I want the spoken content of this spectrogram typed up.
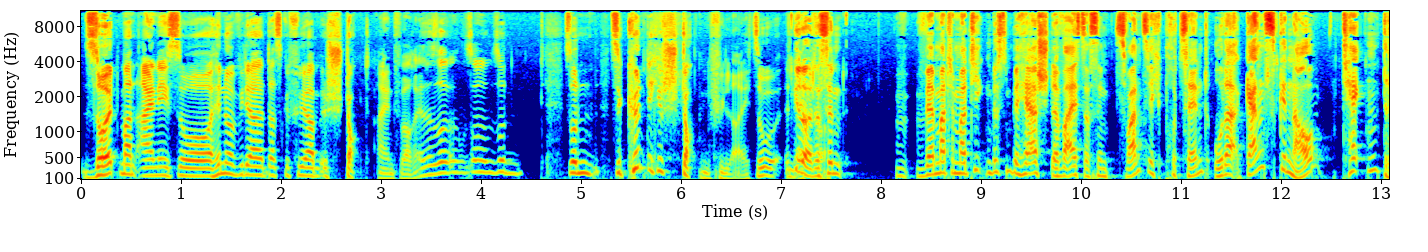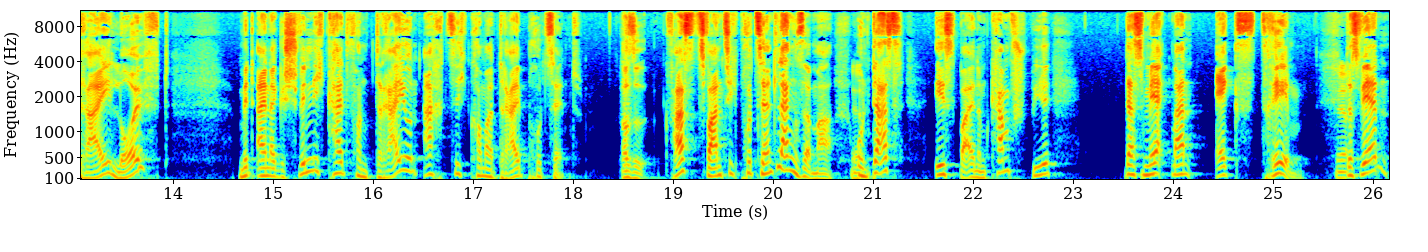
sollte man eigentlich so hin und wieder das Gefühl haben, es stockt einfach. Also so, so, so, so ein sekündliches Stocken vielleicht. So genau, etwa. das sind. Wer Mathematik ein bisschen beherrscht, der weiß, das sind 20 Prozent oder ganz genau, Tekken 3 läuft mit einer Geschwindigkeit von 83,3 Prozent. Also fast 20 Prozent langsamer. Ja. Und das ist bei einem Kampfspiel, das merkt man extrem. Ja. Das werden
